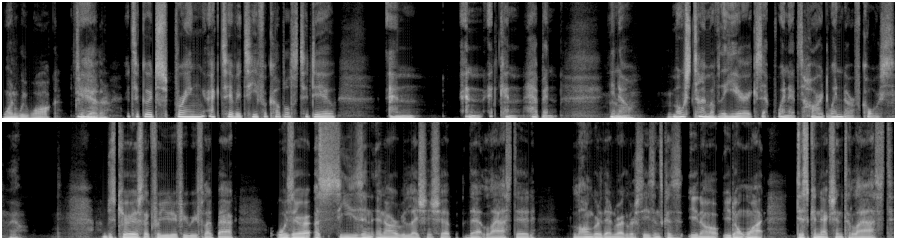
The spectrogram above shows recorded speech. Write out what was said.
when we walk Yeah. together. It's a good spring activity for couples to do, and and it can happen, you know, most time of the year except when it's hard winter, of course. Yeah. I'm just curious, like for you, if you reflect back, was there a season in our relationship that lasted longer than regular seasons? Because, you know, you don't want disconnection to last,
